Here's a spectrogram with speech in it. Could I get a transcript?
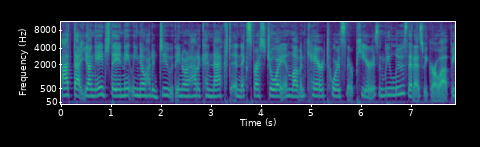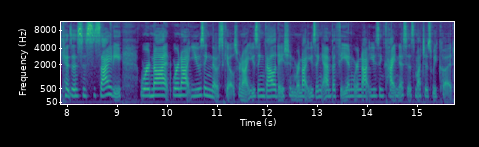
at that young age they innately know how to do. They know how to connect and express joy and love and care towards their peers. And we lose that as we grow up because as a society we're not we're not using those skills. We're not using validation. We're not using empathy and we're not using kindness as much as we could.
